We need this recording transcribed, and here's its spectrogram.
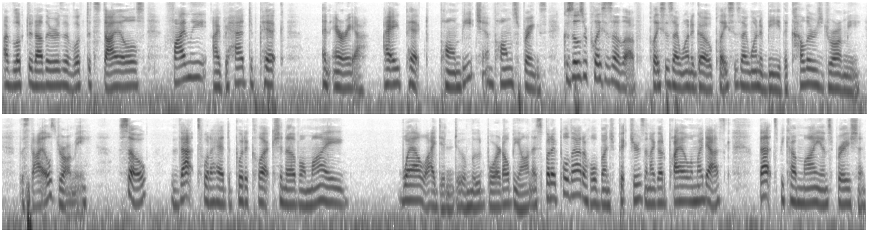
I've looked at others, I've looked at styles. Finally, I've had to pick an area. I picked Palm Beach and Palm Springs because those are places I love, places I want to go, places I want to be. The colors draw me, the styles draw me. So that's what I had to put a collection of on my. Well, I didn't do a mood board, I'll be honest, but I pulled out a whole bunch of pictures and I got a pile on my desk. That's become my inspiration.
